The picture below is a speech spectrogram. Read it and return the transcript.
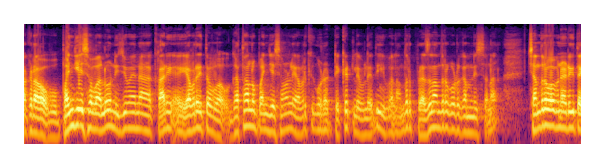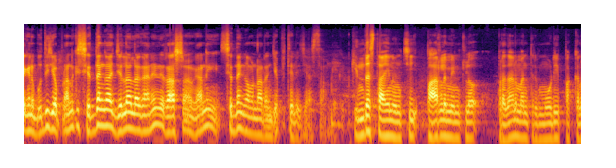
అక్కడ పనిచేసే వాళ్ళు నిజమైన కార్య ఎవరైతే గతంలో పనిచేసే వాళ్ళు ఎవరికి కూడా టికెట్లు ఇవ్వలేదు. వాళ్ళందరూ ప్రజలందరూ కూడా గమనిస్తున్నారు. చంద్రబాబు నాయుడుకి తగిన బుద్ధి చెప్పడానికి సిద్ధంగా జిల్లాలో కానీ రాష్ట్రంలో కానీ సిద్ధంగా ఉన్నారని చెప్పి తెలియజేస్తాం కింద స్థాయి నుంచి పార్లమెంట్లో ప్రధానమంత్రి మోడీ పక్కన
